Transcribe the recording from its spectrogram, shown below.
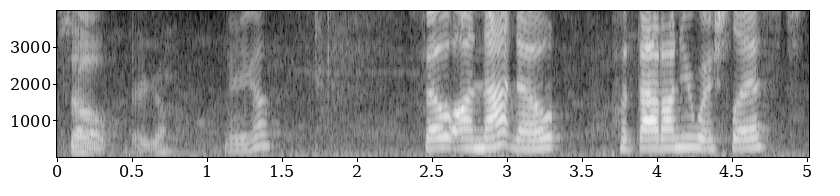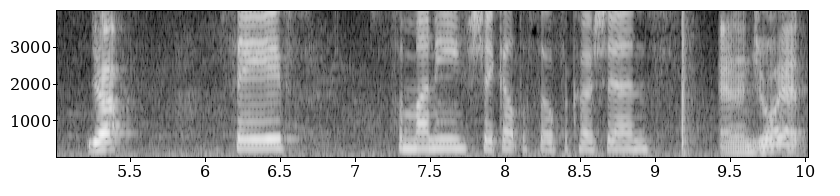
So there you go. There you go. So on that note, put that on your wish list. Yep, Save some money, shake out the sofa cushions. and enjoy it.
